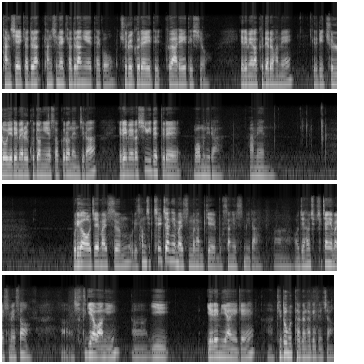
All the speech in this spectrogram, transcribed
당시의 겨드랑, 당신의 겨드랑이에 대고 줄을 그 아래에, 그 아래에 대시오. 예레미야가 그대로 하매 그들이 줄로 예레미야를 구덩이에서 끌어낸지라 예레미야가 시위대 뜰에 머무니라. 아멘. 우리가 어제 말씀, 우리 37장의 말씀을 함께 묵상했습니다. 아, 어제 37장의 말씀에서 아, 시드기야 왕이 아, 이 예레미야에게 아, 기도 부탁을 하게 되죠.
